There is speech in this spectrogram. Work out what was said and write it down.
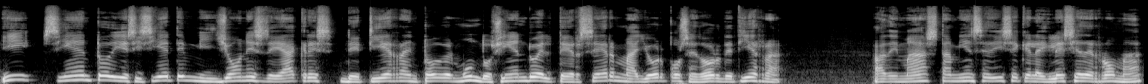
y 117 millones de acres de tierra en todo el mundo, siendo el tercer mayor poseedor de tierra. Además, también se dice que la Iglesia de Roma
